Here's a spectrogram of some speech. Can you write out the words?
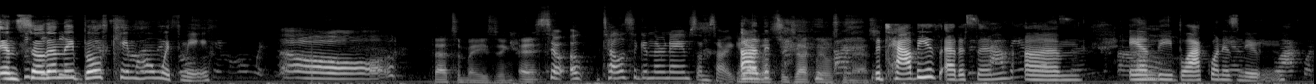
And so then they both came home with me. Oh. That's amazing. And So, oh, tell us again their names. I'm sorry. yeah, Uh, the that's t- exactly what I was going to ask. The tabby is Edison, um, and the black one is Newton. Black one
